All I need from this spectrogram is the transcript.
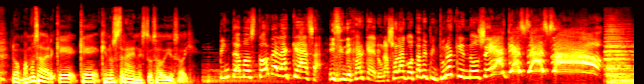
no, vamos a ver qué, qué, qué nos traen estos audios hoy. Pintamos toda la casa y sin dejar caer una sola gota de pintura que no sea. ¿Qué es eso?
